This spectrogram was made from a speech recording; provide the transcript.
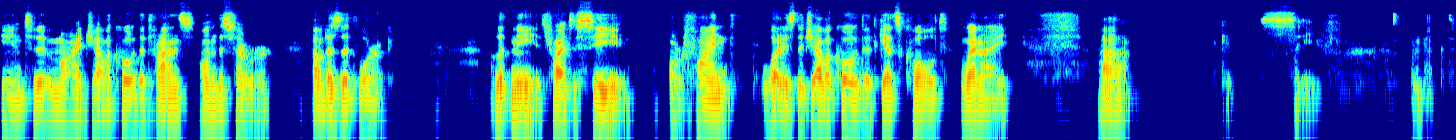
into my Java code that runs on the server. How does that work? Let me try to see or find what is the Java code that gets called when I uh, save contact.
